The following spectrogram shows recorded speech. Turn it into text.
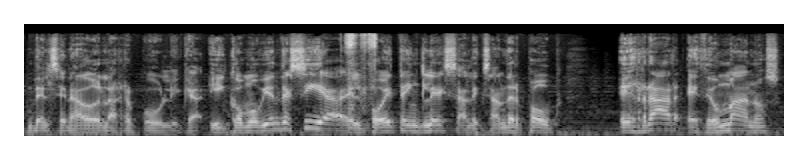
del Senado de la República. Y como bien decía el poeta inglés Alexander Pope, Errar es de humanos,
